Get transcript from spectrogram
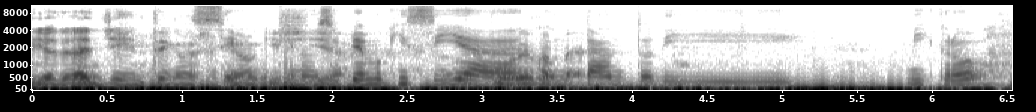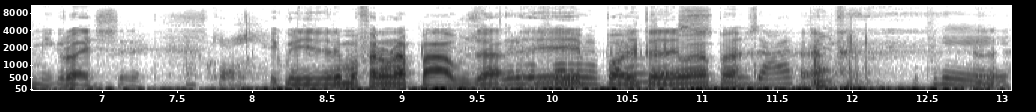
arriva della gente che non sì, sappiamo chi sia. Non sappiamo chi sia Oppure, con vabbè. tanto di micro. Micro essere. Ok. E quindi andremo a fare una pausa Dovremo e una poi torneremo a pa- Scusate. e...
